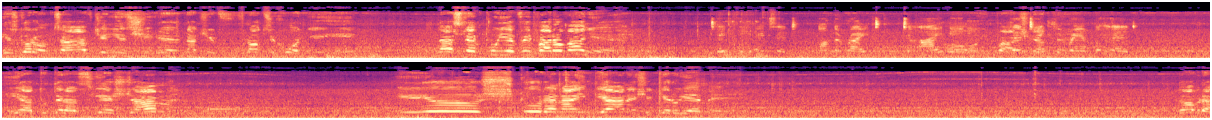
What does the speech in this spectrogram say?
jest gorąca, a w dzień jest, e, znaczy w nocy chłodniej i następuje wyparowanie. Take the exit on the right to I-80, Oh, you then take the ramp ahead. I ja tu teraz zjeżdżam i już kurę na Indianę się kierujemy. Dobra.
